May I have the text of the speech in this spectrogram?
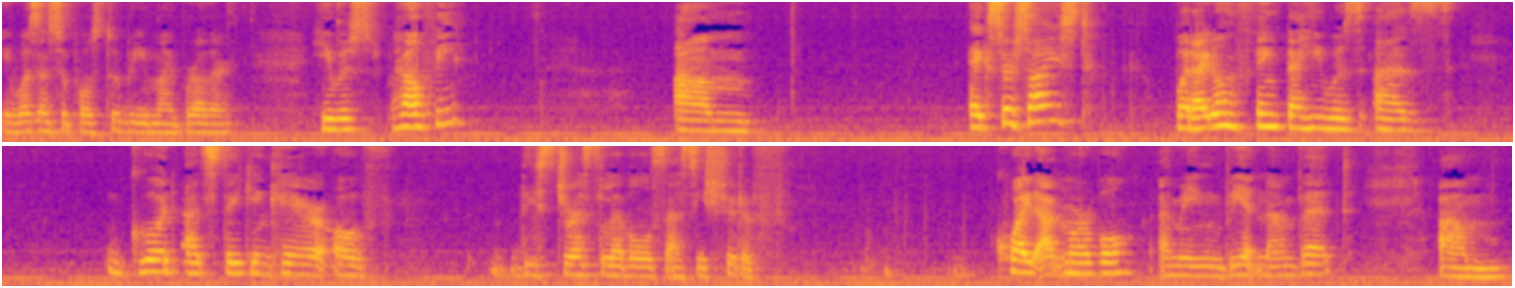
It wasn't supposed to be my brother. He was healthy, um, exercised, but I don't think that he was as good at taking care of the stress levels as he should have. Quite admirable. I mean, Vietnam vet, um,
